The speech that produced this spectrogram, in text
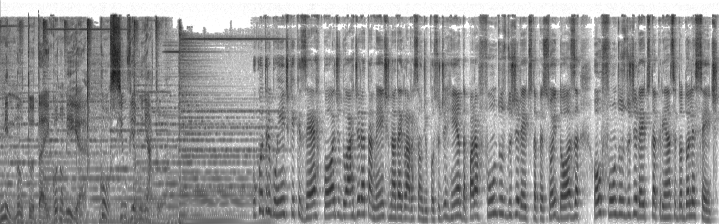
Minuto da Economia, com Silvia Munhato. O contribuinte que quiser pode doar diretamente na declaração de imposto de renda para fundos dos direitos da pessoa idosa ou fundos dos direitos da criança e do adolescente.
